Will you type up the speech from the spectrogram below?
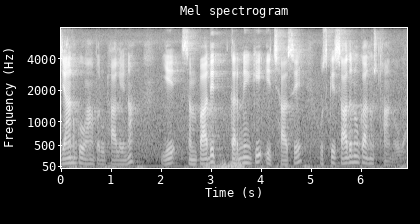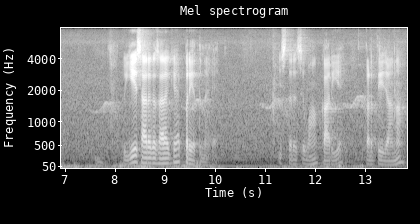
ज्ञान को वहाँ पर उठा लेना ये संपादित करने की इच्छा से उसके साधनों का अनुष्ठान होगा तो ये सारा का सारा क्या है? प्रयत्न है। इस तरह से वहाँ कार्य करते जाना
